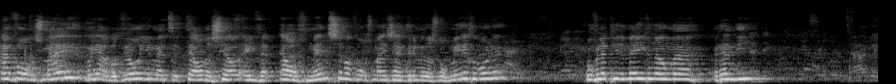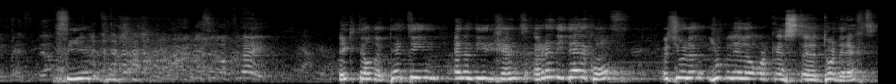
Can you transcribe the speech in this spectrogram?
En volgens mij, maar ja, wat wil je met tel de snel even elf mensen, maar volgens mij zijn er inmiddels nog meer geworden. Hoeveel heb je er meegenomen, Randy? Vier? Ik telde 13 en een dirigent, Randy Derkhoff, het Ukulele Orkest uh, Dordrecht.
